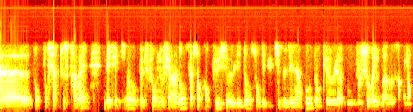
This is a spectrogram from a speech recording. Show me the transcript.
Euh, pour, faire tout ce travail. Mais effectivement, on peut toujours nous faire un don, sachant qu'en plus, euh, les dons sont déductibles des impôts. Donc euh, là, vous, saurez où va votre argent.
